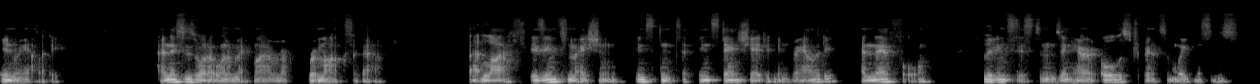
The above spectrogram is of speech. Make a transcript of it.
in reality. And this is what I want to make my remarks about. That life is information instantiated in reality, and therefore living systems inherit all the strengths and weaknesses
